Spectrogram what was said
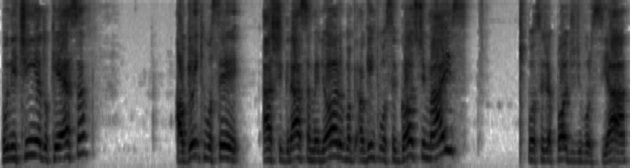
bonitinha do que essa, alguém que você ache graça melhor, alguém que você goste mais, você já pode divorciar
